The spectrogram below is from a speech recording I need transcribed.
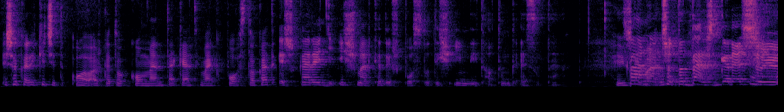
és akkor egy kicsit olvasgatok kommenteket, meg posztokat. És akár egy ismerkedős posztot is indíthatunk ezután. Csata társkereső!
